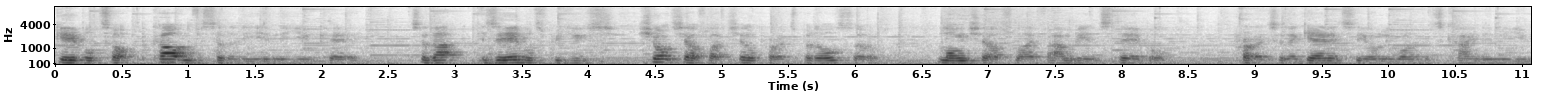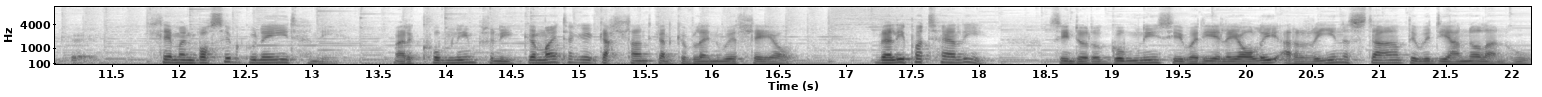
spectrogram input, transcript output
gable top carton facility in the UK. So that is able to produce short shelf life chill products but also long shelf life ambient stable products and again it's the only one of its kind in the UK. Lle mae'n bosib gwneud hynny, mae'r cwmni'n prynu gymaint ag y gallant gan gyflenwyr lleol, fel i poteli, sy'n dod o gwmni sydd wedi ei leoli ar yr un ystad ddiwydiannol â nhw,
